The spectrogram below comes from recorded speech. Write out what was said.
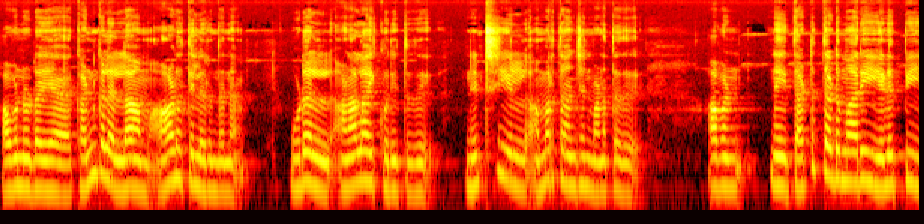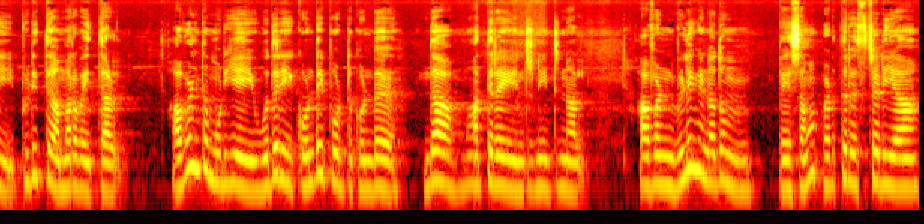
அவனுடைய கண்கள் எல்லாம் ஆழத்தில் இருந்தன. உடல் அனலாய் குதித்தது. நெற்றியில் அமர்தாஞ்சன் மணத்தது. அவனை தட்டுத்தடுமாறி எழுப்பி பிடித்து அமர வைத்தாள். அவிழ்ந்த முடியை உதறி கொண்டை போட்டுக்கொண்டு இந்தா மாத்திரை என்று நீட்டினாள். அவன் விழுங்கினதும் பேசாமல் படுத்து ரெஸ்டடியா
